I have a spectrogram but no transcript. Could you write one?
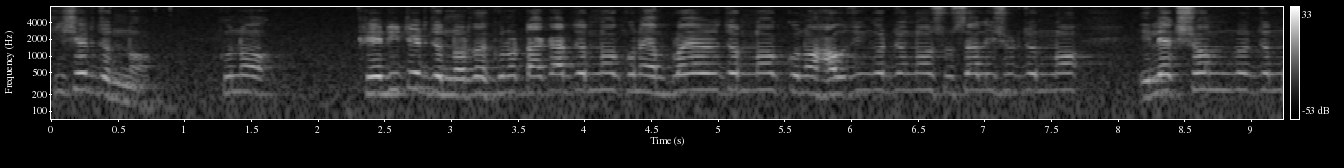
কিসের জন্য? কোনো ক্রেডিটের জন্য, অর্থাৎ কোনো টাকার জন্য, কোনো এমপ্লয়ারের জন্য, কোনো হাউজিংয়ের জন্য সোশ্যাল ইস্যুর জন্য ইলেকশনের জন্য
